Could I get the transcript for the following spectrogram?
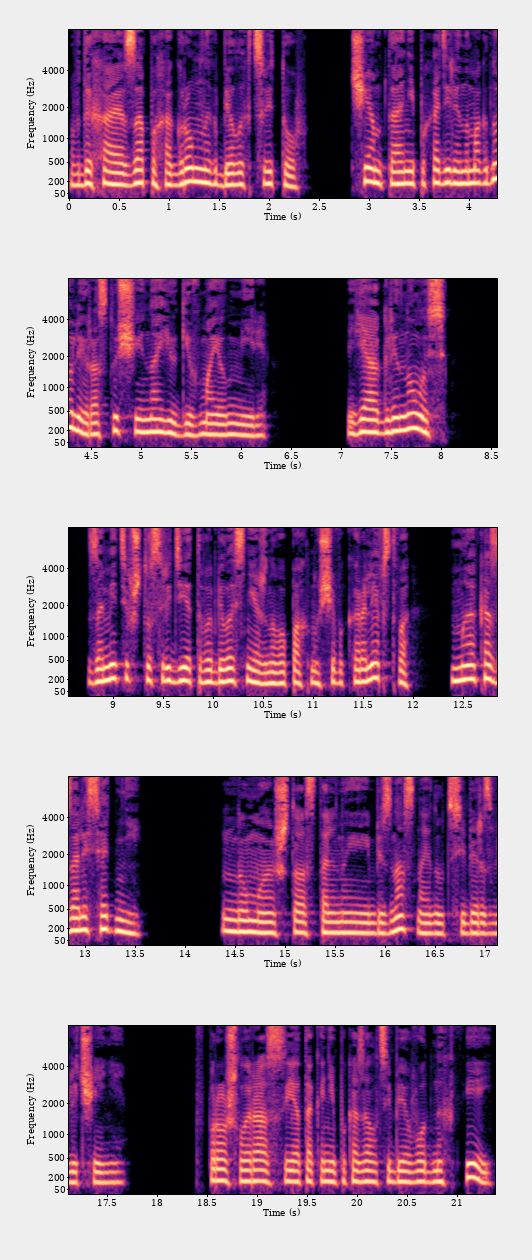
вдыхая запах огромных белых цветов. Чем-то они походили на магнолии, растущие на юге в моем мире. Я оглянулась, заметив, что среди этого белоснежного пахнущего королевства мы оказались одни. Думаю, что остальные без нас найдут себе развлечения. В прошлый раз я так и не показал тебе водных фей,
